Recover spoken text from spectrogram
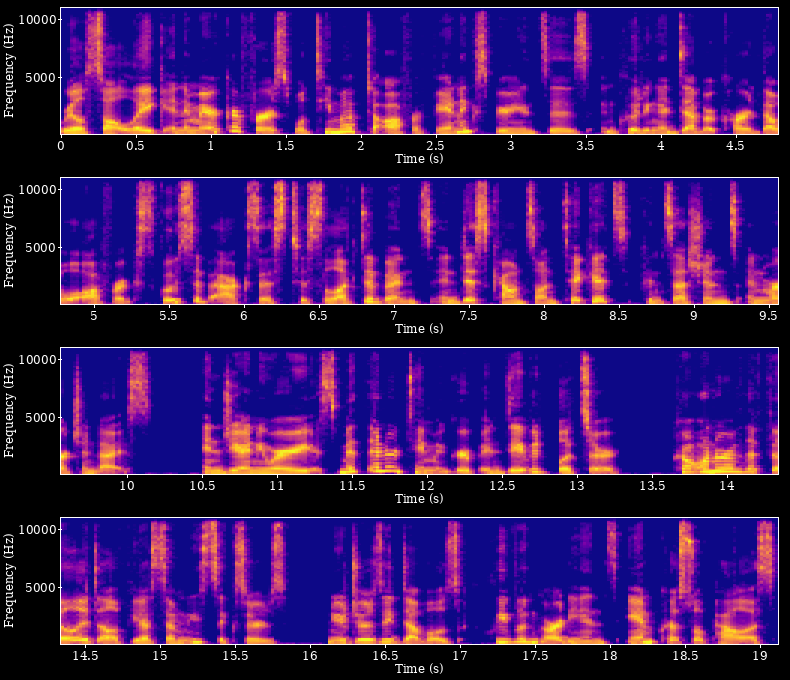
Real Salt Lake and America First will team up to offer fan experiences, including a debit card that will offer exclusive access to select events and discounts on tickets, concessions, and merchandise. In January, Smith Entertainment Group and David Blitzer, co owner of the Philadelphia 76ers, New Jersey Devils, Cleveland Guardians, and Crystal Palace,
